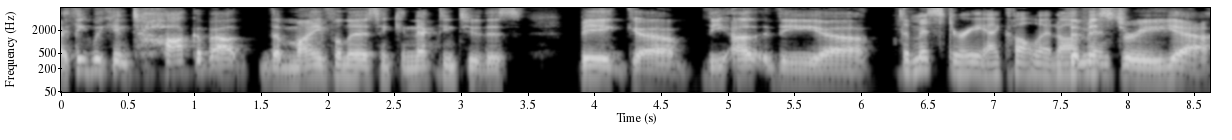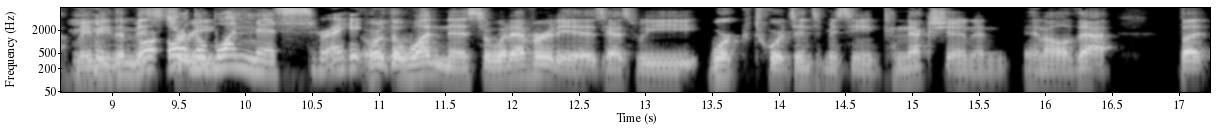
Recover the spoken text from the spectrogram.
i think we can talk about the mindfulness and connecting to this big uh, the uh, the uh, the mystery I call it. Often. The mystery, yeah, maybe the mystery or, or, the oneness, right? Or the oneness, or whatever it is, as we work towards intimacy and connection and and all of that. But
